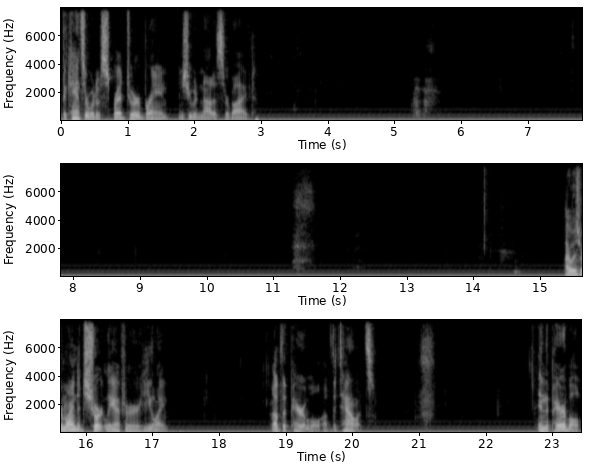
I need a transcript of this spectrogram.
the cancer would have spread to her brain and she would not have survived. I was reminded shortly after her healing of the parable of the talents. In the parable,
